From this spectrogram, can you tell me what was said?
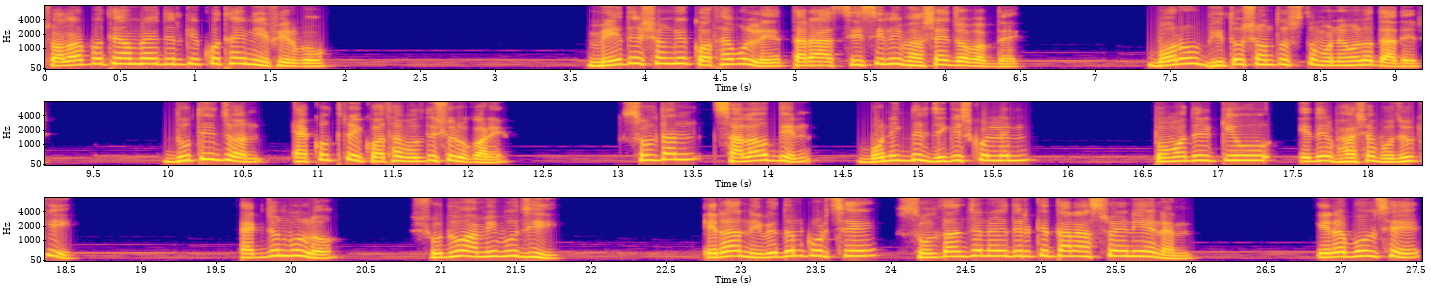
চলার পথে আমরা এদেরকে কোথায় নিয়ে ফিরব? মেয়েদের সঙ্গে কথা বললে তারা সিসিলি ভাষায় জবাব দেয়। বড় ভীত সন্ত্রস্ত মনে হলো তাদের। দু তিনজন একত্রেই কথা বলতে শুরু করে। সুলতান সালাউদ্দিন বণিকদের জিজ্ঞেস করলেন, তোমাদের কেউ এদের ভাষা বোঝো কি? একজন বলল, শুধু আমি বুঝি। এরা নিবেদন করছে, সুলতান যেন এদেরকে তার আশ্রয় নিয়ে নেন। এরা বলছে,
